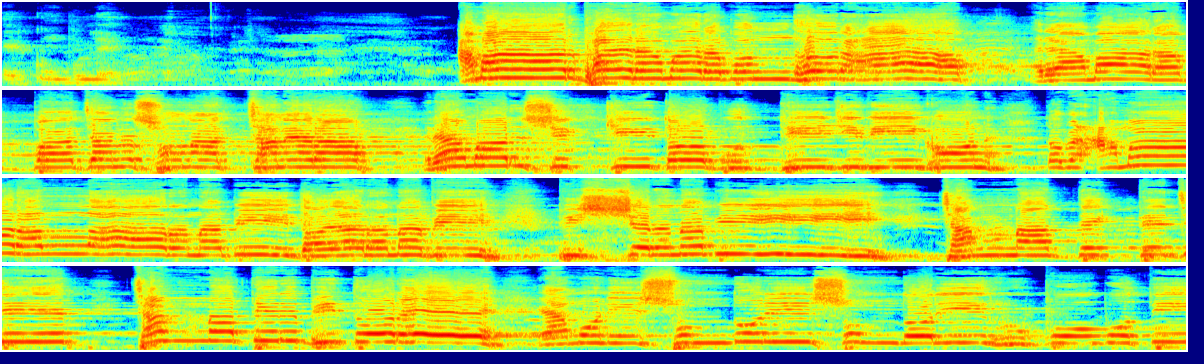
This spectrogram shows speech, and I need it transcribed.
এরকম বলে। আমার ভাইয়ের আমার বন্ধুরা রে আমার আব্বা জান সোনার চানেরা রে আমার শিক্ষিত বুদ্ধিজীবীগণ তবে আমার আল্লাহর নাবি, দয়ার নাবি, বিশ্বের নাবি, জান্নাত দেখতে যে জান্নাতের ভিতরে এমনই সুন্দরী সুন্দরী রূপবতী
